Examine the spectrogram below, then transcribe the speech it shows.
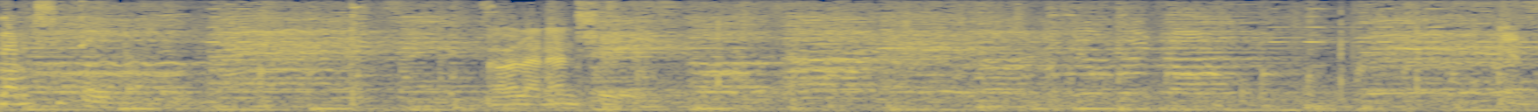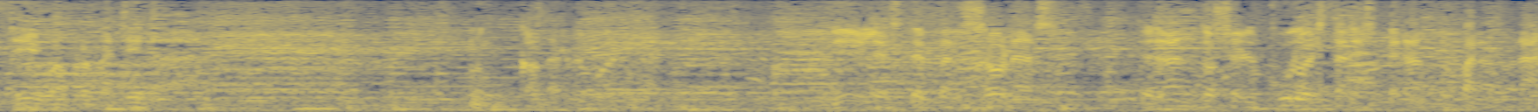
Nancy Taylor. Hola, Nancy. Mi antigua prometida. Nunca me recuerdan. Miles de personas pelándose el culo están esperando para adorar.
